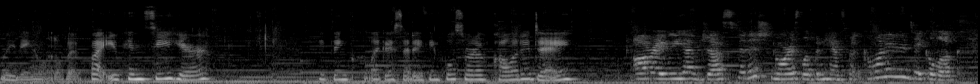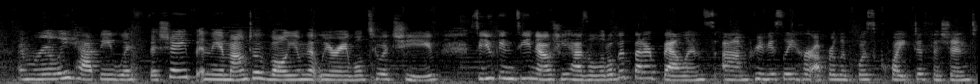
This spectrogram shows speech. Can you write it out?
bleeding a little bit. But you can see here, I think, like I said, I think we'll sort of call it a day. All right, we have just finished Nora's lip enhancement. Come on in and take a look. I'm really happy with the shape and the amount of volume that we were able to achieve. So you can see now she has a little bit better balance. Um, previously her upper lip was quite deficient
